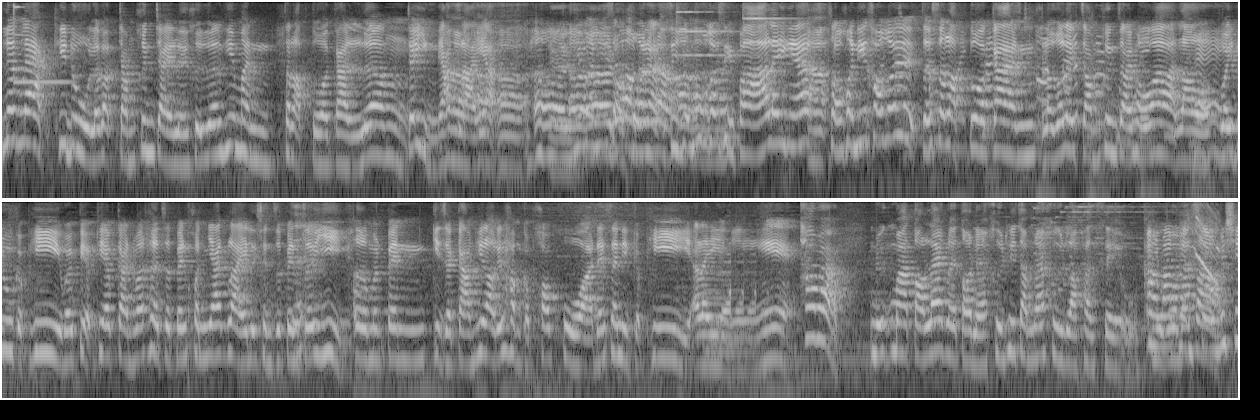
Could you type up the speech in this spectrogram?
เรื่องแรกที่ดูแล้วแบบจำขึ้นใจเลยคือเรื่องที่มันสลับตัวกันเรื่องเจ้าหญิงยากไร้อะเออ เออที่มันมีสองคนอะเออสีชมพูกับสีฟ้าอะไรเงี้ยอะสองคนนี้เขาก็จะสลับตัวกัน เราก็เลยจำขึ้นใจเพราะว่าเราไว้ดูกับพี่ไว้เปรียบเทียบกันว่าเธอจะเป็นคนยากไร้หรือฉันจะเป็นเจ้าหญิงเออมันเป็นกิจกรรมที่เราได้ทำกับครอบครัว ได้สนิทกับพี่อะไรอย่างนี้ ถ้าแบบนึกมาตอนแรกเลยตอนเนี้ยคือที่จำได้คือลาพันเซลอะลาพันเซลไม่ใช่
